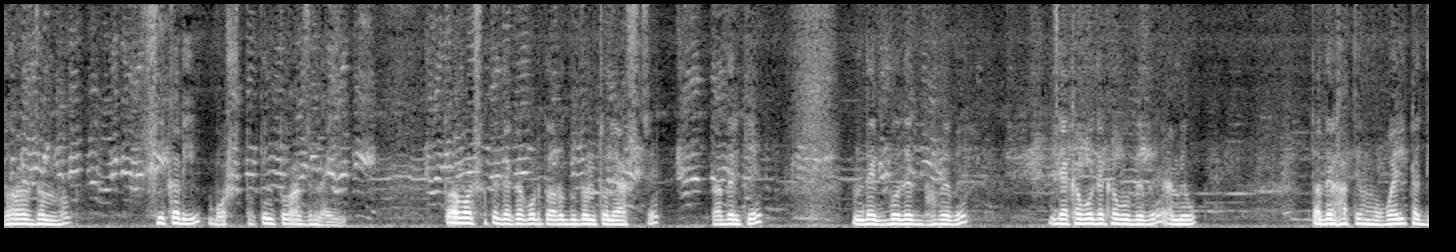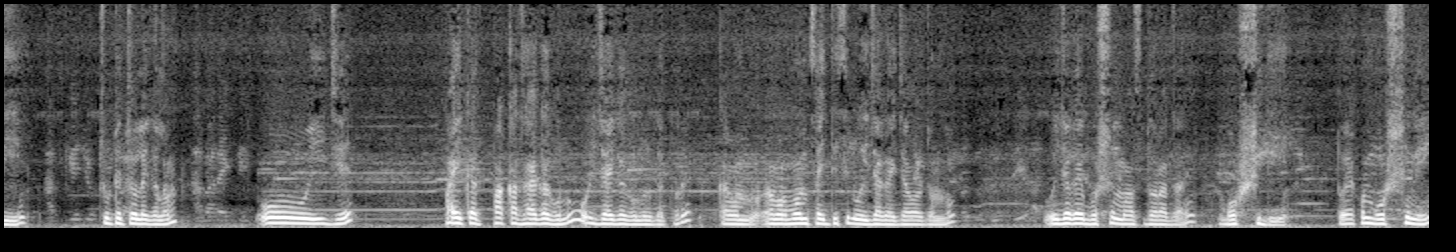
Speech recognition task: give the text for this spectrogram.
ধরার জন্য শিকারি বসত, কিন্তু আজ নাই। তো আমার সাথে দেখা করতে আরও দুজন চলে আসছে। তাদেরকে দেখব দেখব, ভেবে, দেখাবো দেখাবো, ভেবে আমিও তাদের হাতে মোবাইলটা দিয়ে ছুটে চলে গেলাম। ওই যে পাইকা, পাকা জায়গাগুলো, ওই জায়গাগুলোর ভেতরে, কারণ আমার মন চাইতেছিল ওই জায়গায় যাওয়ার জন্য। ওই জায়গায় বসে মাছ ধরা যায়, বড়শি দিয়ে। তো এখন বড়শি নেই,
